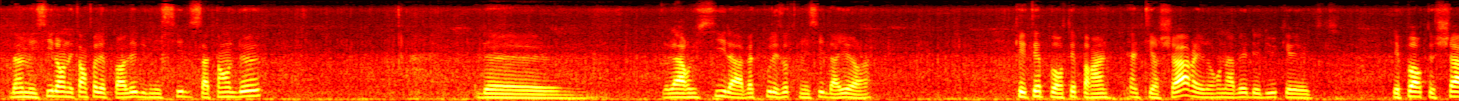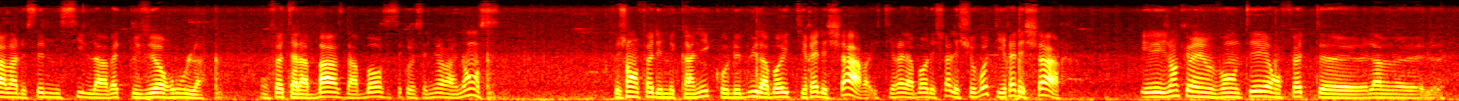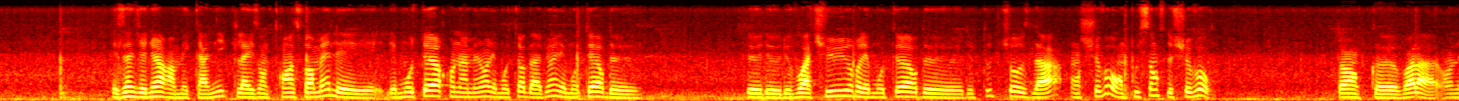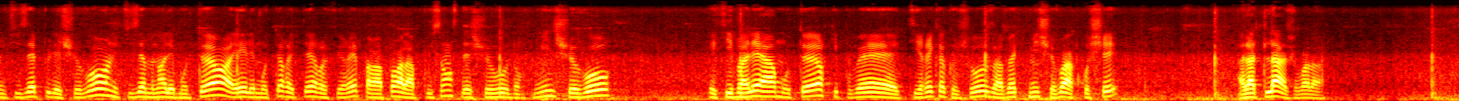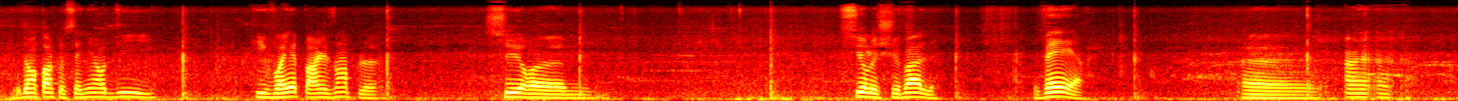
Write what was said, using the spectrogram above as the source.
d'un missile. On est en train de parler du missile Satan 2 de, de la Russie, là, avec tous les autres missiles d'ailleurs, hein, qui étaient portés par un, un tir-char. Et on avait déduit que les, porte-chars là, de ces missiles là, avec plusieurs roues là, en fait, à la base, d'abord, c'est ce que le Seigneur annonce. Les gens ont fait des mécaniques. Au début, d'abord, ils tiraient des chars. Ils tiraient d'abord des chars. Les chevaux tiraient des chars. Et les gens qui ont inventé, en fait, euh, euh, le- les ingénieurs en mécanique, là, ils ont transformé les, moteurs qu'on a maintenant, les moteurs d'avion les moteurs de, voitures, les moteurs de, de toutes choses là, en chevaux, en puissance de chevaux. Donc euh, voilà, on n'utilisait plus les chevaux, on utilisait maintenant les moteurs et les moteurs étaient référés par rapport à la puissance des chevaux. Donc 1000 chevaux équivalait à un moteur qui pouvait tirer quelque chose avec 1000 chevaux accrochés à l'attelage. Voilà. Et donc quand le Seigneur dit qu'il voyait par exemple sur, euh, sur le cheval vert euh, un,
